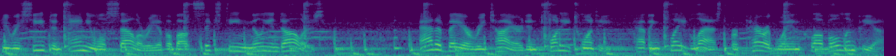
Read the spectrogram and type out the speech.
he received an annual salary of about $16 million. Adebayor retired in 2020, having played last for Paraguayan club Olimpia.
